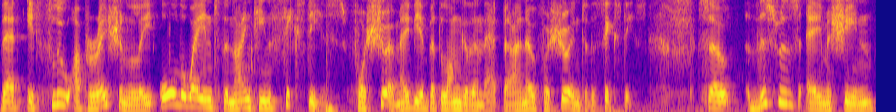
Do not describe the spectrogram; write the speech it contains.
that it flew operationally all the way into the 1960s, for sure, maybe a bit longer than that, but I know for sure into the 60s. So this was a machine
